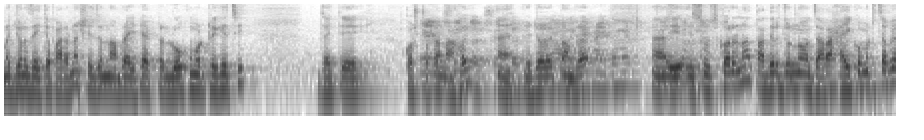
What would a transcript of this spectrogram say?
অনেকজন যাইতে পারে না সেজন্য আমরা এটা একটা লো কমোট রেখেছি যাইতে কষ্টটা না হয় হ্যাঁ। এটা এটাও একটু আমরা ইউজ করে। না। তাদের জন্য যারা হাই কমেটে যাবে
